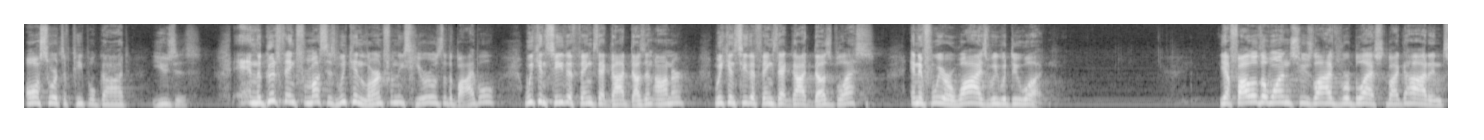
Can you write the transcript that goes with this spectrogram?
all sorts of people God uses. And the good thing from us is we can learn from these heroes of the Bible. We can see the things that God doesn't honor. We can see the things that God does bless. And if we were wise, we would do what? Yeah, follow the ones whose lives were blessed by God and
